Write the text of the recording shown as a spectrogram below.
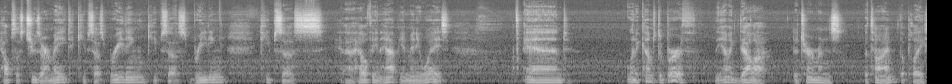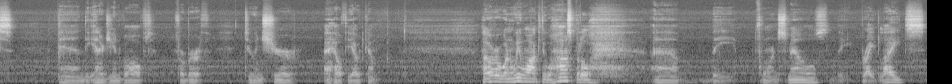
helps us choose our mate, keeps us breathing, keeps us breeding, keeps us uh, healthy and happy in many ways. And when it comes to birth, the amygdala determines the time, the place, and the energy involved for birth to ensure a healthy outcome. However, when we walk into a hospital, uh, the foreign smells, the bright lights,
